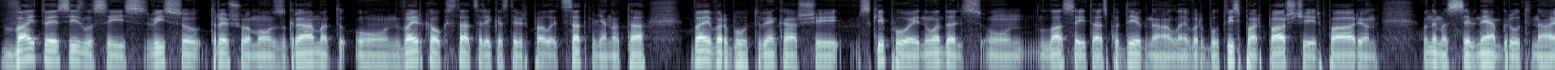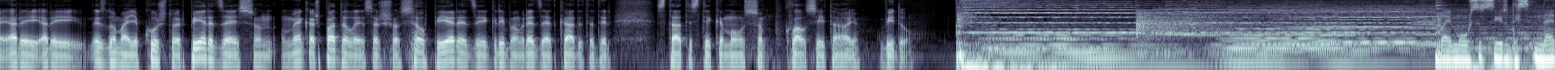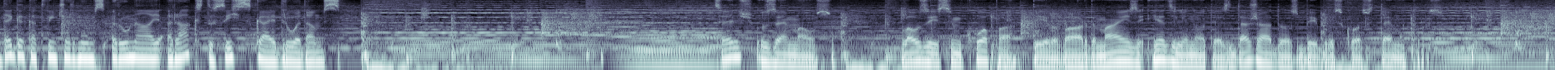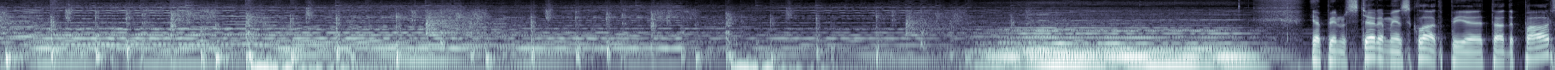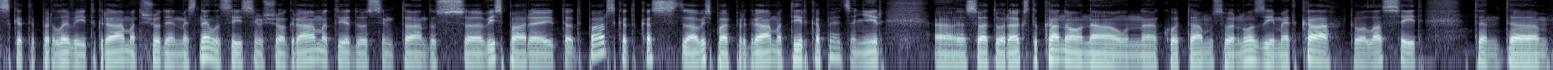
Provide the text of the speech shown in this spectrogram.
vai tu esi izlasījis visu trešo mūzu grāmatu, un vai ir kaut kas tāds arī, kas tev ir palicis atmiņā no tā, vai varbūt tu vienkārši skipoji nodaļas un lasīji tās pa diagonāli, lai varbūt vispār pāršķīri pāri un, un nemaz sevi neapgrūtināja. Arī, arī es domāju, ja kurš to ir pieredzējis un, un vienkārši padalies ar šo savu pieredzi, gribam redzēt, kāda tad ir statistika mūsu klausītāju vidū. vai mūsu sirdis nedega, kad viņš ar mums runāja rakstus izskaidrojams. Ceļš uz zem mausu. Lauzīsim kopā Dieva vārda maizi, iedziļinoties dažādos bibliskos tematos. Jā, pirms ķeramies klāt pie tāda pārskata par Levītu grāmatu. Šodien mēs nelasīsim šo grāmatu, iedosim tādus vispārēju tādu pārskatu, kas tā vispār par grāmatu ir, kāpēc viņi ir uh, svēto rakstu kanonā un uh, ko tā mums var nozīmēt, kā to lasīt. Tad uh,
